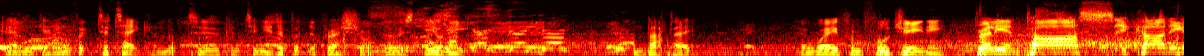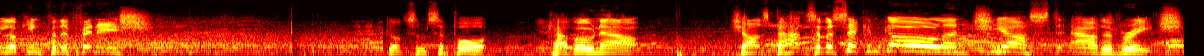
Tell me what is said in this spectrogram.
Again getting quick to take and look to continue to put the pressure on. Luis Dioni. Mbappe away from Fulgini. Brilliant pass. Icardi looking for the finish. Got some support. Cabot now. Chance perhaps of a second goal and just out of reach.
